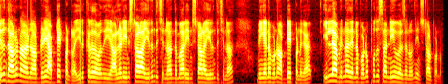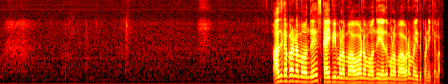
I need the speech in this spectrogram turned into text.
இருந்தாலும் நான் ஆல்ரெடி அப்டேட் பண்ணுறேன் இருக்கிறத வந்து ஆல்ரெடி இன்ஸ்டாலாக இருந்துச்சுன்னா இந்த மாதிரி இன்ஸ்டாலாக இருந்துச்சுன்னா நீங்கள் என்ன பண்ணணும் அப்டேட் பண்ணுங்கள் இல்லை அப்படின்னா அது என்ன பண்ணும்? புதுசாக நியூ வெர்ஷன் வந்து இன்ஸ்டால் பண்ணும். அதுக்கப்புறம் நம்ம வந்து ஸ்கைபி மூலமாகவோ நம்ம வந்து எது மூலமாகவோ நம்ம இது பண்ணிக்கலாம்.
